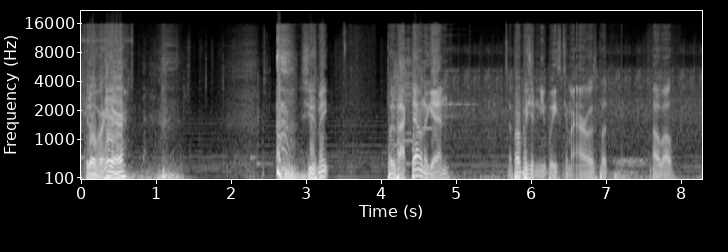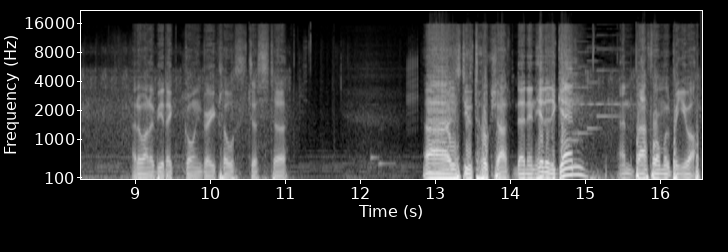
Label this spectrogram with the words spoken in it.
Get over here. Excuse me. Put it back down again. I probably shouldn't be wasting my arrows, but oh well. I don't want to be like going very close just to uh, just use the hook shot. Then, hit it again and the platform will bring you up.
